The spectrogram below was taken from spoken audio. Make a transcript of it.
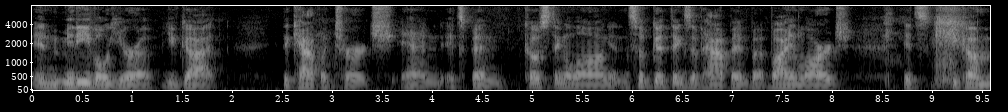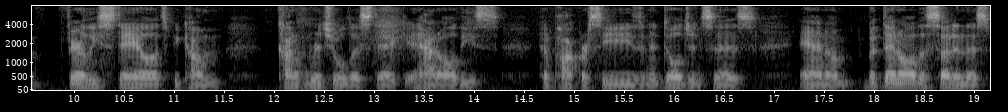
in medieval Europe, you've got the Catholic Church, and it's been coasting along, and some good things have happened, but by and large, it's become fairly stale. It's become kind of ritualistic. It had all these hypocrisies and indulgences, and um, but then all of a sudden, this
